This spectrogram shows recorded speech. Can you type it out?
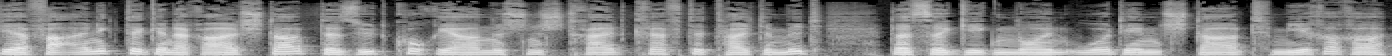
Der Vereinigte Generalstab der südkoreanischen Streitkräfte teilte mit, dass er gegen 9 Uhr den Start mehrerer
